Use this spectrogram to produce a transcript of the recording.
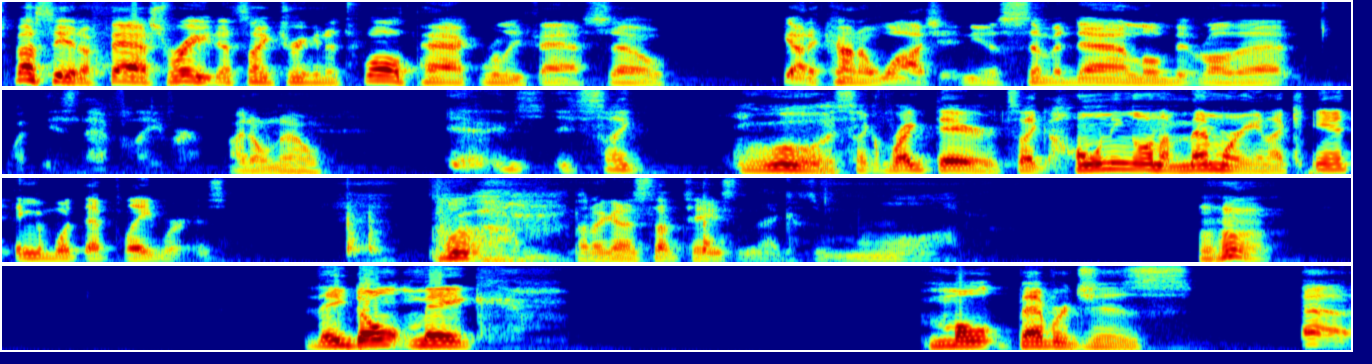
especially at a fast rate, that's like drinking a 12 pack really fast. So you got to kind of watch it and you know, simmer down a little bit with all that. What is that flavor? I don't know. It's, it's like, ooh, it's like right there. It's like honing on a memory, and I can't think of what that flavor is. but I gotta stop tasting that because Mm-hmm. They don't make malt beverages. Uh,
